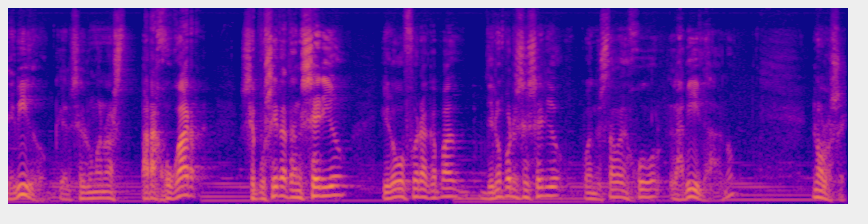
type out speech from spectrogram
debido que el ser humano para jugar se pusiera tan serio y luego fuera capaz de no ponerse serio cuando estaba en juego la vida. ¿no? no lo sé,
